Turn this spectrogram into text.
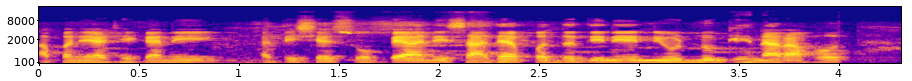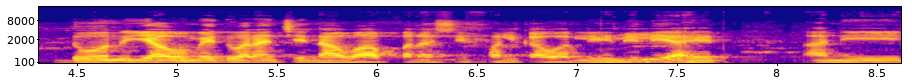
आपण या ठिकाणी अतिशय सोप्या आणि साध्या पद्धतीने निवडणूक घेणार आहोत. दोन या उमेदवारांची नावं आपण अशी फलकावर लिहिलेली आहेत आणि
